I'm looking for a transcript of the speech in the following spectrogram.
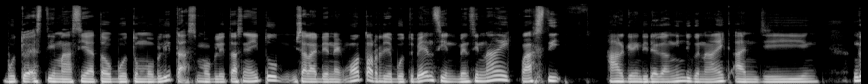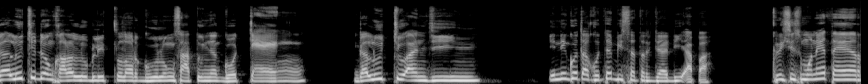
butuh estimasi atau butuh mobilitas. Mobilitasnya itu misalnya dia naik motor, dia butuh bensin, bensin naik pasti. Harga yang didagangin juga naik anjing. Nggak lucu dong kalau lu beli telur gulung satunya goceng. Nggak lucu anjing. Ini gue takutnya bisa terjadi apa? Krisis moneter.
